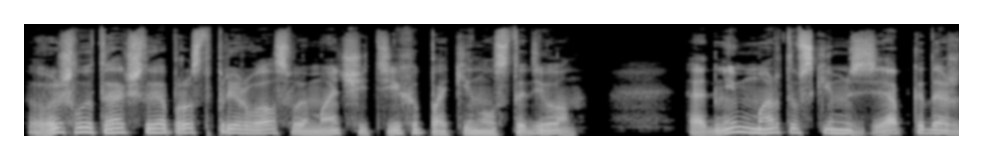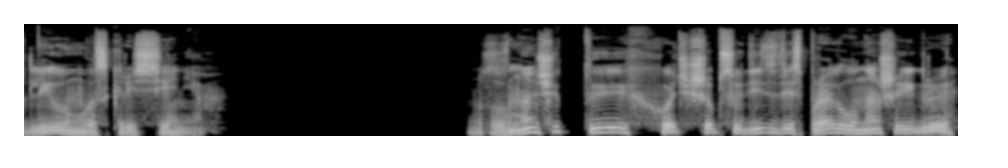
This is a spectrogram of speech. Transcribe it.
Вышло так, что я просто прервал свой матч и тихо покинул стадион. Одним мартовским зябко-дождливым воскресеньем. «Значит, ты хочешь обсудить здесь правила нашей игры?»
